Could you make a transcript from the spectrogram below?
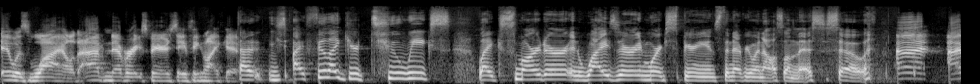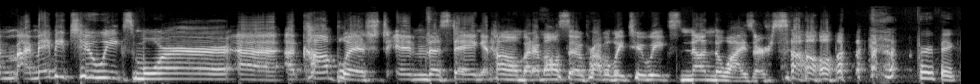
it was wild. I've never experienced anything like it. That, I feel like you're two weeks like smarter and wiser and more experienced than everyone else on this. So Uh, I'm I may be two weeks more uh, accomplished in the staying at home, but I'm also probably two weeks none the wiser. So perfect.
